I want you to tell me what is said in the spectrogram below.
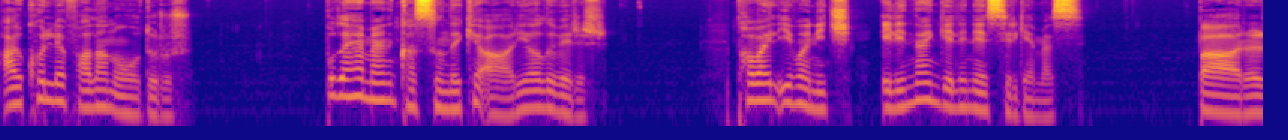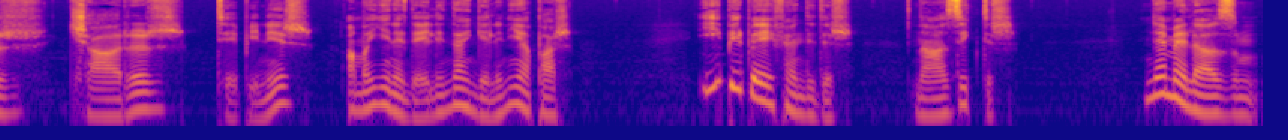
alkolle falan oğdurur. Bu da hemen kasındaki ağrıyı alıverir. Pavel Ivaniç elinden geleni esirgemez. Bağırır, çağırır, tepinir ama yine de elinden geleni yapar. İyi bir beyefendidir, naziktir. Neme lazım,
